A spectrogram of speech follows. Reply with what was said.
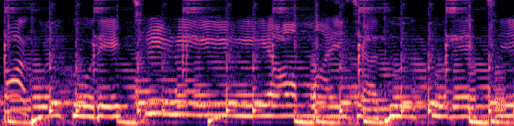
পাগল করেছে আমায় জাদু করেছে।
